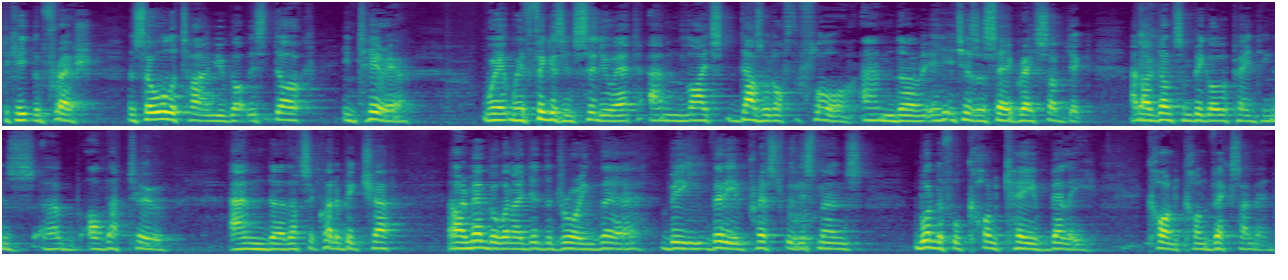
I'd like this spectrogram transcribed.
to keep them fresh. And so all the time you've got this dark interior with, with figures in silhouette and lights dazzled off the floor. And uh, it, it is, as I say, a great subject. And I've done some big oil paintings um, of that too. And uh, that's a, quite a big chap. I remember when I did the drawing there, being very impressed with this man's wonderful concave belly, con convex, I meant,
